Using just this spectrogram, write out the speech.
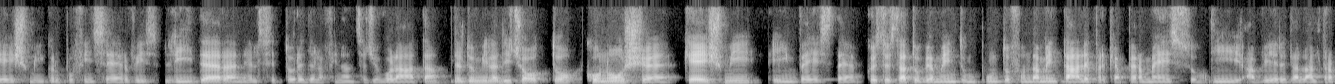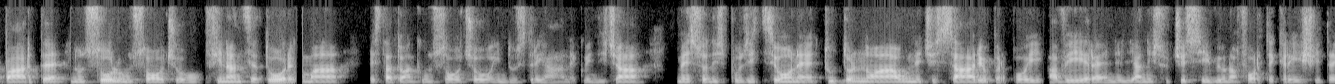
Cashme Gruppo FinService, leader nel settore della finanza agevolata. Nel 2018 conosce Cashme e investe. Questo è stato ovviamente un punto fondamentale perché ha permesso di avere dall'altra parte non solo un socio finanziatore, ma è stato anche un socio industriale, quindi ci ha messo a disposizione tutto il know-how necessario per poi avere negli anni successivi una forte crescita.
